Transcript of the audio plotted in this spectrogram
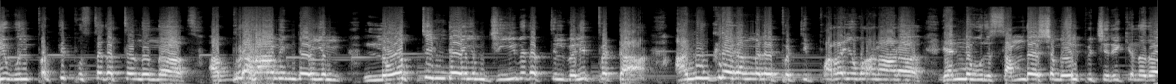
ഈ ഉൽപ്പത്തി പുസ്തകത്തിൽ നിന്ന് അബ്രഹാമിന്റെയും ലോത്തിന്റെയും ജീവിതത്തിൽ വെളിപ്പെട്ട അനുഗ്രഹങ്ങളെ പറ്റി പറയുവാനാണ് എന്നെ ഒരു സന്ദേശം ഏൽപ്പിച്ചിരിക്കുന്നത്.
